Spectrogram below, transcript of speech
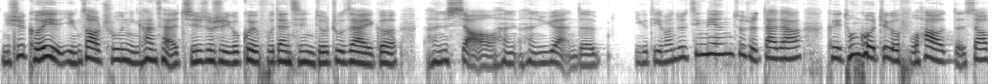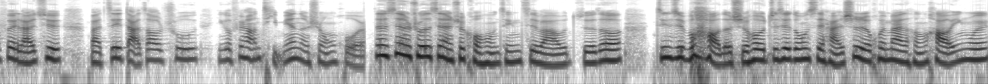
你是可以营造出你看起来其实就是一个贵妇，但其实你就住在一个很小、很很远的。一个地方，就今天就是大家可以通过这个符号的消费来去把自己打造出一个非常体面的生活。但现在说的现在是口红经济吧？我觉得经济不好的时候，这些东西还是会卖的很好，因为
